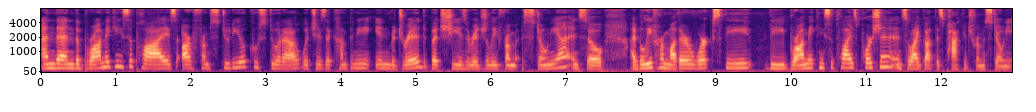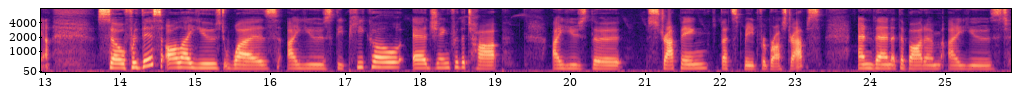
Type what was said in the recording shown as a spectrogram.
And then the bra making supplies are from Studio Costura, which is a company in Madrid, but she is originally from Estonia. And so I believe her mother works the, the bra making supplies portion. And so I got this package from Estonia. So for this, all I used was I used the Picot edging for the top. I used the strapping that's made for bra straps. And then at the bottom, I used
